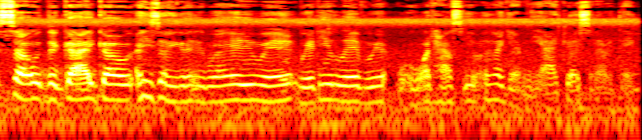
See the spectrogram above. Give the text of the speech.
So the guy goes, he's like, where, where, where do you live? Where, what house do you live? I gave him the address and everything.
